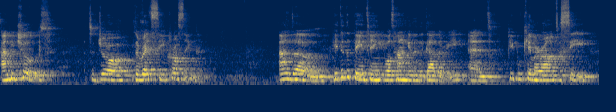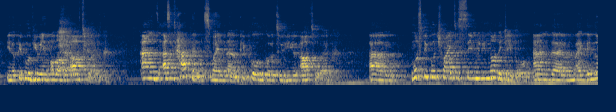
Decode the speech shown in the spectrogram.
and he chose to draw the Red Sea crossing. And um, he did the painting, it was hanging in the gallery, and people came around to see, you know, people viewing all of the artwork. And as it happens when um, people go to view artwork, um, most people try to seem really knowledgeable and um, like they know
